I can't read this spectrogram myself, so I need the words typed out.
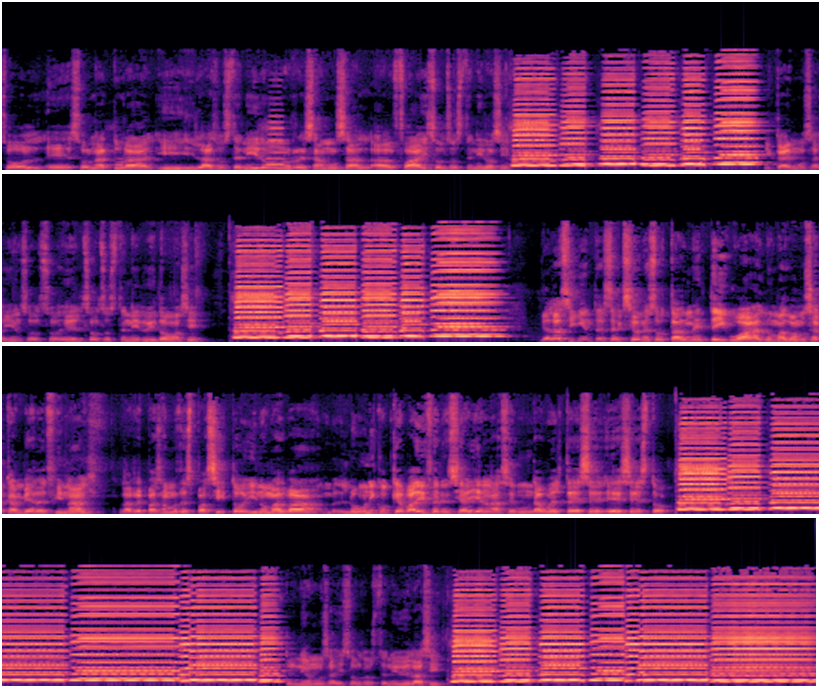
sol, eh, sol natural y, la sostenido, nos rezamos al, fa y sol sostenido así. Y caemos ahí en sol, el sol sostenido y do, así. Ya la siguiente sección es totalmente igual, nomás vamos a cambiar el final. La repasamos despacito y nomás va, lo único que va a diferenciar ya en la segunda vuelta es, es esto. Teníamos ahí sol sostenido y la así.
